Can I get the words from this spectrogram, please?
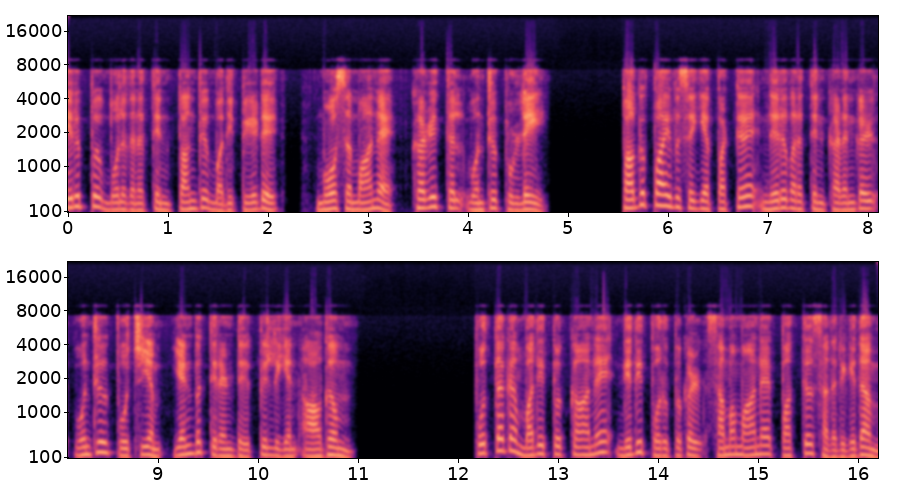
இருப்பு மூலதனத்தின் பங்கு மதிப்பீடு மோசமான கழித்தல் ஒன்று புள்ளி. பகுப்பாய்வு செய்யப்பட்ட நிறுவனத்தின் கடன்கள் ஒன்று பூஜ்ஜியம் எண்பத்திரண்டு பில்லியன் ஆகும். புத்தக மதிப்புக்கான நிதி பொறுப்புகள் சமமான பத்து சதவிகிதம்.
